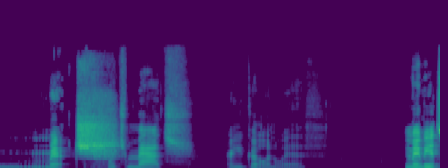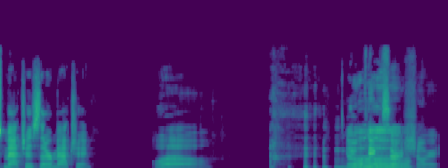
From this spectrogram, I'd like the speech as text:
Match. Which match are you going with? Maybe it's matches that are matching. Whoa. New picks are short.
